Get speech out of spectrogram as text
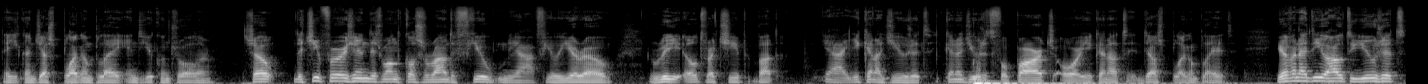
that you can just plug and play into your controller. So the cheap version, this one costs around a few, yeah, a few euro, really ultra cheap, but yeah, you cannot use it. You cannot use it for parts or you cannot just plug and play it. You have an idea how to use it,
